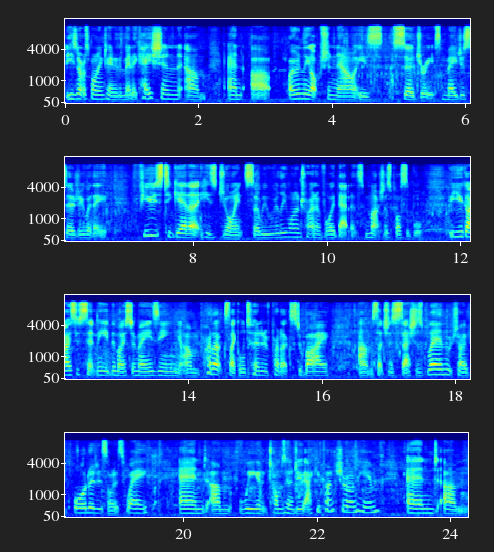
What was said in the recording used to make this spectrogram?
he's not responding to any of the medication um, and our only option now is surgery. It's major surgery where they fuse together his joints so we really want to try and avoid that as much as possible but you guys have sent me the most amazing um, products like alternative products to buy um, such as Sash's blend which I've ordered it's on its way and um, gonna, Tom's going to do acupuncture on him and um,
